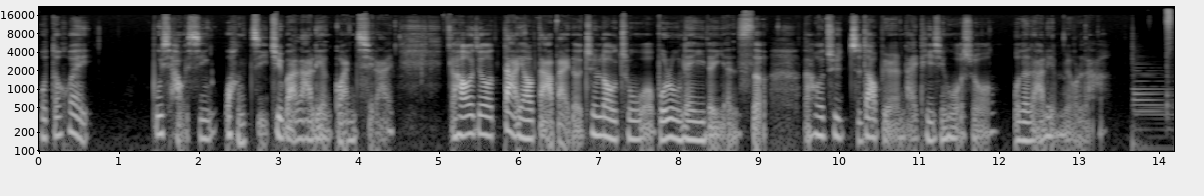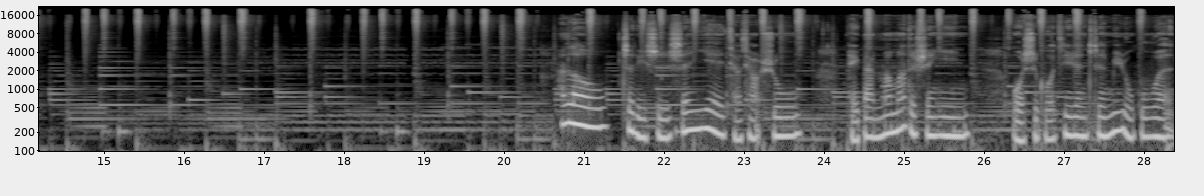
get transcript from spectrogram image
我都会不小心忘记去把拉链关起来，然后就大摇大摆的去露出我哺乳内衣的颜色，然后去直到别人来提醒我说我的拉链没有拉。Hello，这里是深夜巧巧书，陪伴妈妈的声音。我是国际认证泌乳顾问，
